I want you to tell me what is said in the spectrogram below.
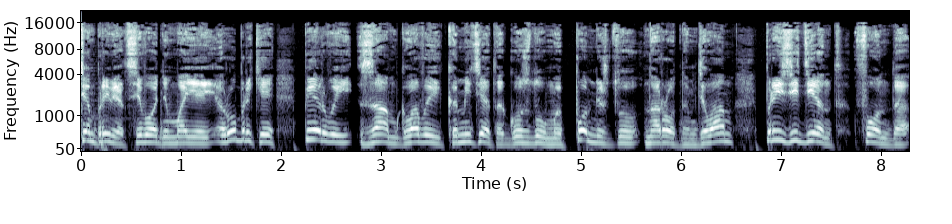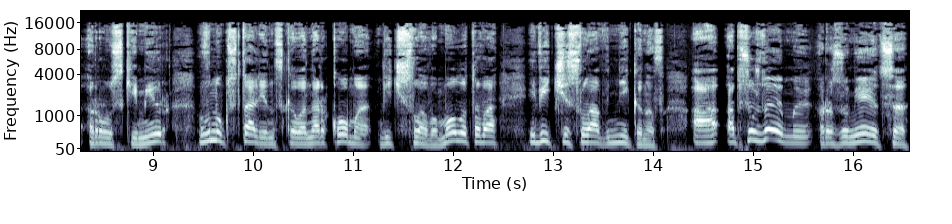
Всем привет! Сегодня в моей рубрике первый зам главы Комитета Госдумы по международным делам, президент фонда «Русский мир», внук сталинского наркома Вячеслава Молотова Вячеслав Никонов. А обсуждаем мы, разумеется,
